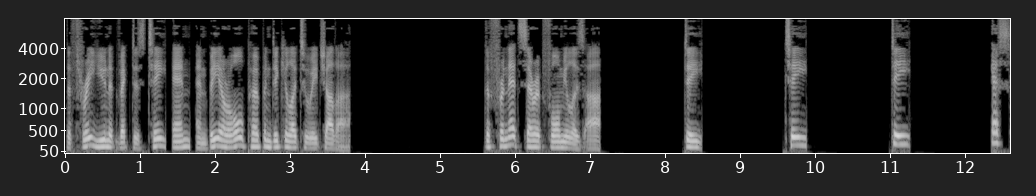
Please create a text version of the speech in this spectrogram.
the three unit vectors t, n, and b are all perpendicular to each other. The Frenet-Serret formulas are d t d s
